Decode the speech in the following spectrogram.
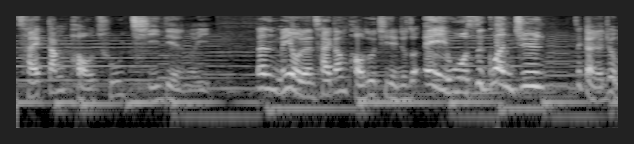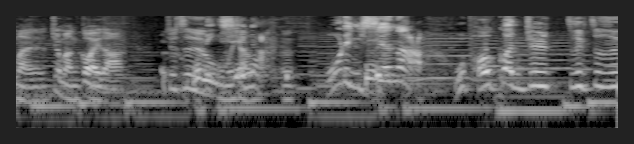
才刚跑出起点而已，但是没有人才刚跑出起点就说：“哎，我是冠军。”这感觉就蛮就蛮怪的啊。就是我们想，我领先啊！我跑到冠军，这是这是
